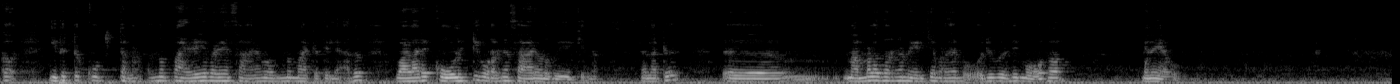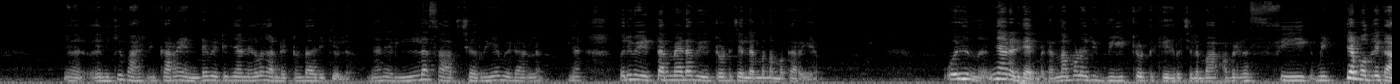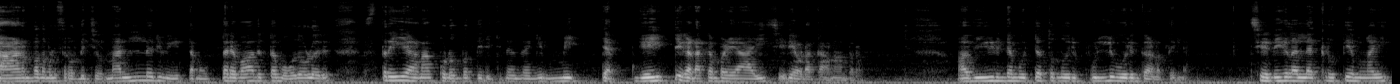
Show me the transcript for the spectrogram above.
ഇതിട്ട് കുത്തണം. അതൊന്നും പഴയ പഴയ സാധനങ്ങളൊന്നും മാറ്റത്തില്ല. അത് വളരെ ക്വാളിറ്റി കുറഞ്ഞ സാധനമാണ് ഉപയോഗിക്കുന്നത്. എന്നിട്ട് നമ്മളതൊരെണ്ണം മേടിക്കാൻ പറഞ്ഞാൽ ഒരു പ്രതി മോഹം ഇങ്ങനെയാവും. എനിക്ക് കാരണം എന്റെ വീട്ടിൽ ഞാൻ നിങ്ങൾ കണ്ടിട്ടുണ്ടായിരിക്കുമല്ലോ. ഞാൻ എല്ലാ സാ ചെറിയ വീടാണല്ലോ ഞാൻ ഒരു വീട്ടമ്മയുടെ വീട്ടിലോട്ട് ചെല്ലുമ്പോൾ നമുക്കറിയാം. ഒരു ഞാനൊരു കാര്യം പറ്റാം നമ്മളൊരു വീട്ടിലോട്ട് കയറി ചെല്ലുമ്പോൾ അവരുടെ സീ മിറ്റം മുതൽ കാണുമ്പോൾ നമ്മൾ ശ്രദ്ധിച്ചു. നല്ലൊരു വീട്ടമ്മ ഉത്തരവാദിത്ത ബോധമുള്ള ഒരു സ്ത്രീയാണ് ആ കുടുംബത്തിരിക്കുന്നതെങ്കിൽ മിറ്റം ഗേറ്റ് കിടക്കുമ്പോഴേ ഐശ്വര്യം അവിടെ കാണാൻ തുടങ്ങും. ആ വീടിന്റെ മുറ്റത്തൊന്നും ഒരു പുല്ല് പോലും കാണത്തില്ല. ചെടികളെല്ലാം കൃത്യമായി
